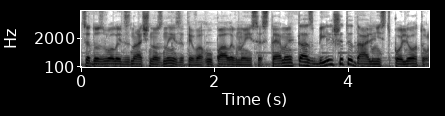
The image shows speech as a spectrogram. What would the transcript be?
Це дозволить значно знизити вагу паливної системи та збільшити дальність польоту.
